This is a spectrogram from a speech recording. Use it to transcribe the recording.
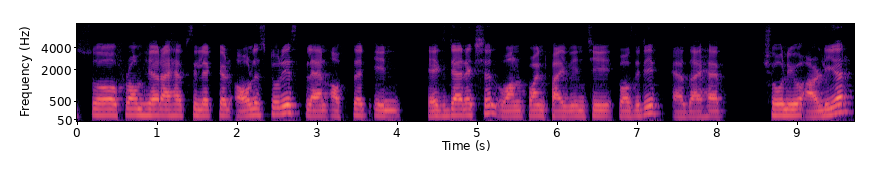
So from here i have selected all stories plan offset in x direction 1.5 inch positive as i have shown you earlier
